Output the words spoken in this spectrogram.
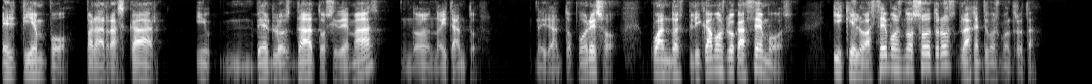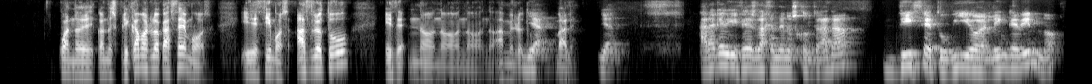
el tiempo para rascar y ver los datos y demás, no, no hay tantos. No hay tanto. Por eso, cuando explicamos lo que hacemos y que lo hacemos nosotros, la gente nos contrata cuando, cuando explicamos lo que hacemos y decimos, hazlo tú, y dice, no, no, no, no, házmelo tú. vale. Ya. Ahora que dices, la gente nos contrata, dice tu bio en LinkedIn, ¿no?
